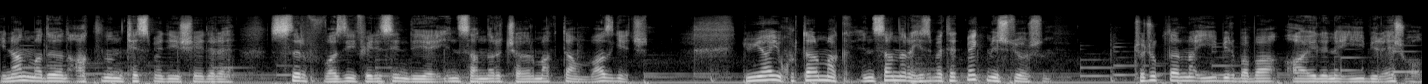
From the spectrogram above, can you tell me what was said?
İnanmadığın, aklının kesmediği şeylere sırf vazifelisin diye insanları çağırmaktan vazgeç. Dünyayı kurtarmak, insanlara hizmet etmek mi istiyorsun? Çocuklarına iyi bir baba, ailene iyi bir eş ol.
